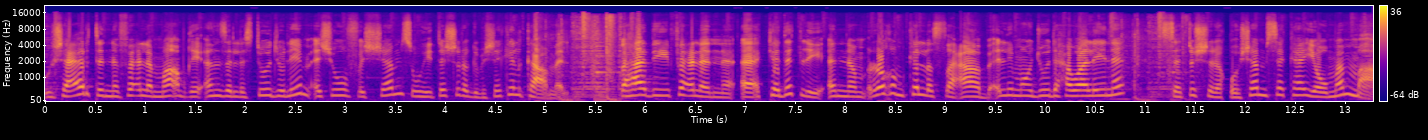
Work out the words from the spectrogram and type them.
وشعرت أن فعلا ما أبغي أنزل الاستوديو لين أشوف الشمس وهي تشرق بشكل كامل. فهذه فعلا أكدت لي أن رغم كل الصعاب اللي موجودة حوالينا ستشرق شمسك يوما ما.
